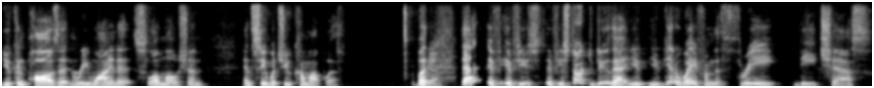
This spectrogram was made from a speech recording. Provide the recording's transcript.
you can pause it and rewind it, slow motion, and see what you come up with. But Yeah. that if if you if you start to do that, you you get away from the three D chess,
